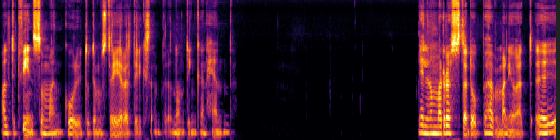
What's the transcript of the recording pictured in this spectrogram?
alltid finns om man går ut och demonstrerar till exempel att någonting kan hända. Eller om man röstar då behöver man ju att eh,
